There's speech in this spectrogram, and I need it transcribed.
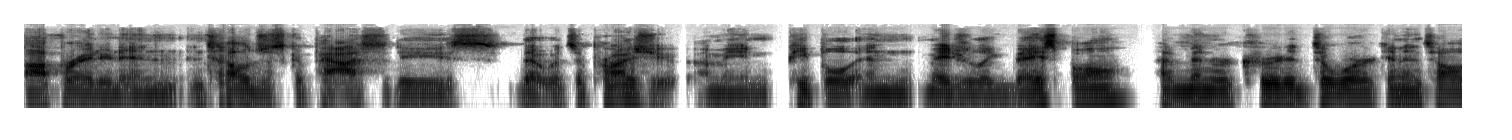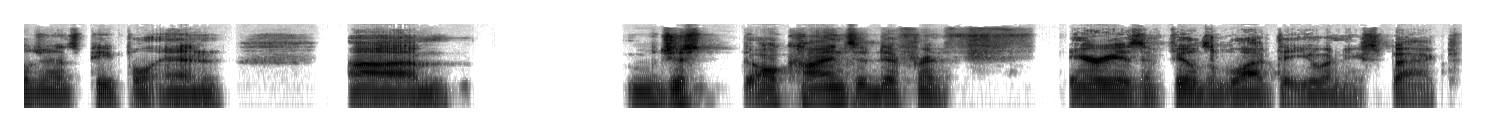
operated in intelligence capacities that would surprise you. I mean, people in Major League Baseball have been recruited to work in intelligence. People in um, just all kinds of different f- areas and fields of life that you wouldn't expect.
